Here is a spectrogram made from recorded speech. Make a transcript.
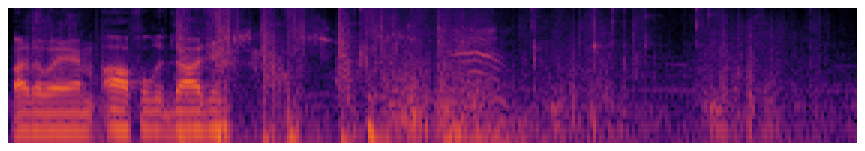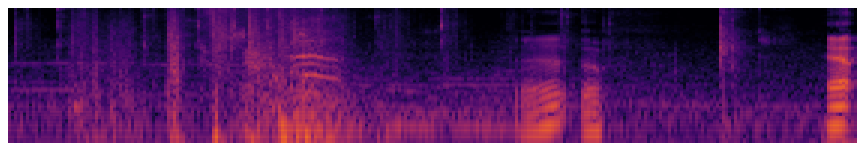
By the way, I'm awful at dodging. Uh oh. Yeah,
